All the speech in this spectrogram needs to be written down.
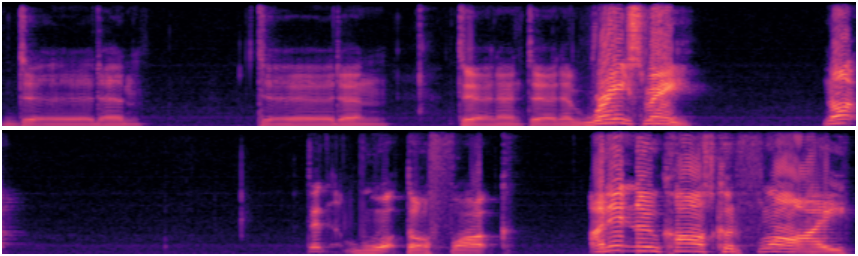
Dun dun. Dun dun. Race me! Not. What the fuck? I didn't know cars could fly!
